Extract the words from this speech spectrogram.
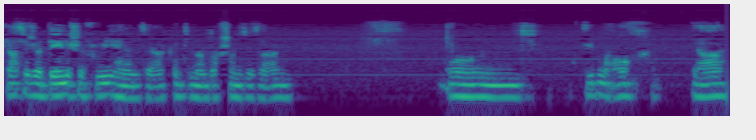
klassischer dänischer Freehand, ja, könnte man doch schon so sagen. Und eben auch, ja,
